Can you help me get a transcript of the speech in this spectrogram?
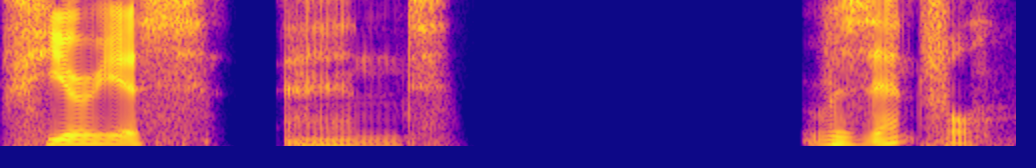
furious and resentful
